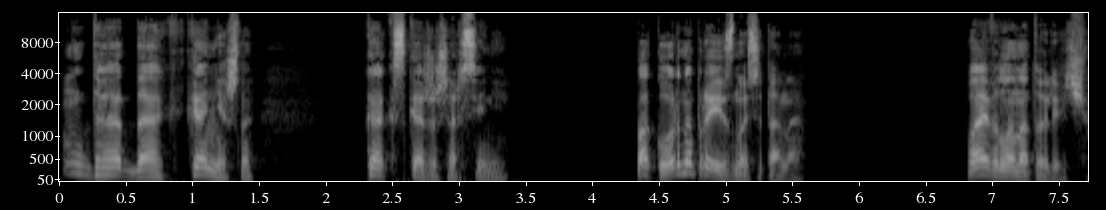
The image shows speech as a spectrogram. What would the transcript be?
«Да, да, конечно. Как скажешь, Арсений». Покорно произносит она. «Павел Анатольевич,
